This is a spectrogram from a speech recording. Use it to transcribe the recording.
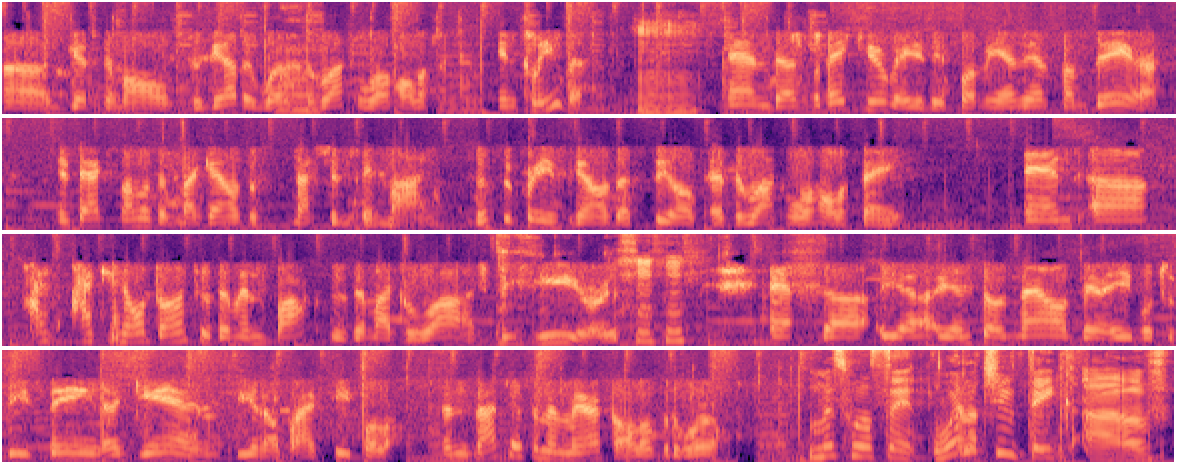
uh, get them all together was the Rock and Roll Hall of Fame in Cleveland. And uh, so they curated it for me. And then from there, in fact, some of them, my gowns, are, I shouldn't say mine, the Supremes gowns are still at the Rock and Roll Hall of Fame. And uh, I, I held on to them in boxes in my garage for years. and uh, yeah, and so now they're able to be seen again, you know, by people, and not just in America, all over the world. Miss Wilson, what did you think of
